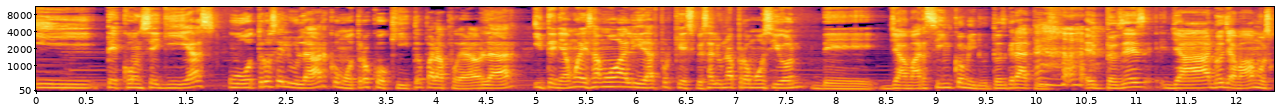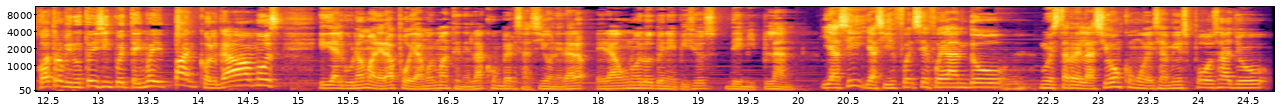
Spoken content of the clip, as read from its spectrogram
y te conseguías otro celular como otro coquito para poder hablar. Y teníamos esa modalidad porque después salió una promoción de llamar 5 minutos gratis. Entonces ya nos llamábamos 4 minutos y 59 pan colgábamos y de alguna manera podíamos mantener la conversación. Era, era uno de los beneficios de mi plan y así, y así fue, se fue dando nuestra relación, como decía mi esposa, yo,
